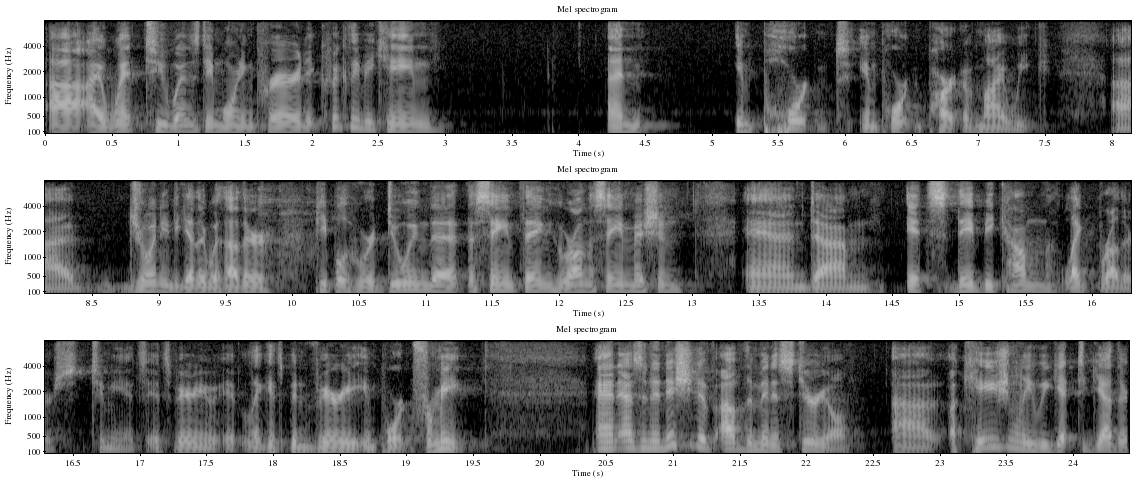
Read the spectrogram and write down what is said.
uh, I went to Wednesday morning prayer, and it quickly became an important, important part of my week. Uh, joining together with other people who are doing the, the same thing, who are on the same mission, and um, it's they've become like brothers to me. It's it's very it, like it's been very important for me. And as an initiative of the ministerial, uh, occasionally we get together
